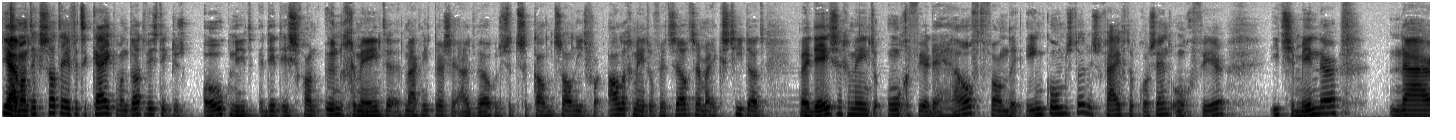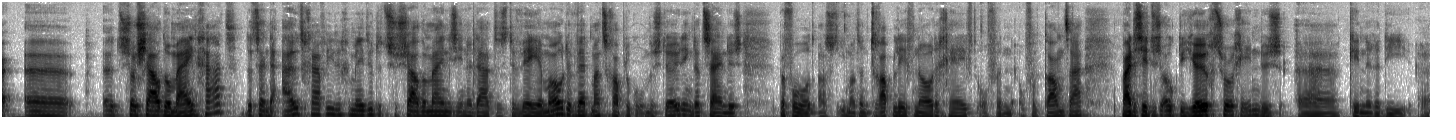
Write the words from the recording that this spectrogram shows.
Ja, want ik zat even te kijken, want dat wist ik dus ook niet. Dit is van een gemeente. Het maakt niet per se uit welke. Dus het, kan, zal niet voor alle gemeenten of hetzelfde zijn. Maar ik zie dat bij deze gemeente ongeveer de helft van de inkomsten, dus 50% ongeveer, ietsje minder, naar uh, het sociaal domein gaat. Dat zijn de uitgaven die de gemeente doet. Het sociaal domein is inderdaad dus de WMO, de wet maatschappelijke ondersteuning. Dat zijn dus bijvoorbeeld als iemand een traplift nodig heeft of een, of een kanta. Maar er zit dus ook de jeugdzorg in. Dus uh, kinderen die uh,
